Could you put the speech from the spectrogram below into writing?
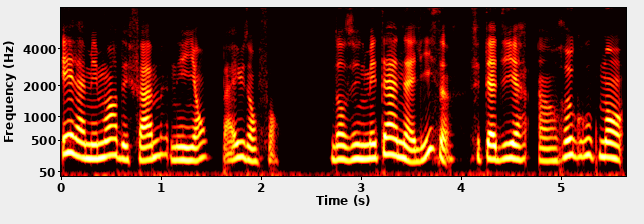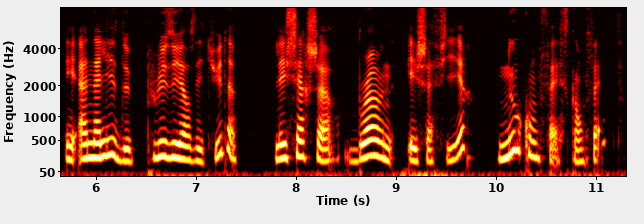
et la mémoire des femmes n'ayant pas eu d'enfants. Dans une méta-analyse, c'est-à-dire un regroupement et analyse de plusieurs études, les chercheurs Brown et Shafir nous confessent qu'en fait,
